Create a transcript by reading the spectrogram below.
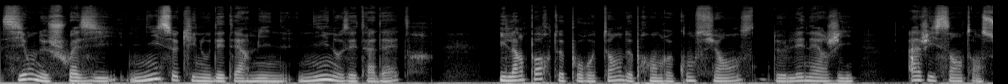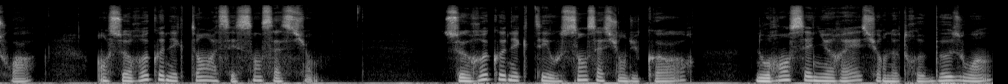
Si on ne choisit ni ce qui nous détermine ni nos états d'être, il importe pour autant de prendre conscience de l'énergie agissante en soi en se reconnectant à ses sensations se reconnecter aux sensations du corps nous renseignerait sur notre besoin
